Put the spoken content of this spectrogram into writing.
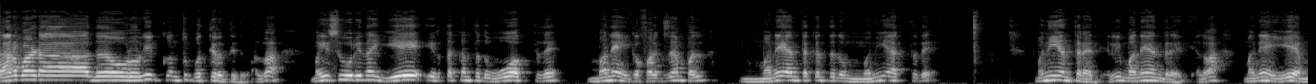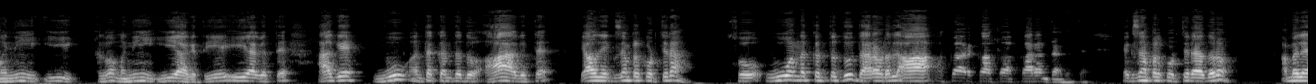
ಧಾರವಾಡದವ್ರವ್ರಿಗೆ ಅಂತೂ ಗೊತ್ತಿರುತ್ತೆ ಇದು, ಅಲ್ವಾ? ಮೈಸೂರಿನ ಎ ಇರ್ತಕ್ಕಂಥದ್ದು ಓ ಆಗ್ತದೆ, ಮನೆ, ಈಗ ಫಾರ್ ಎಕ್ಸಾಂಪಲ್ ಮನೆ ಅಂತಕ್ಕಂಥದ್ದು ಮನಿ ಆಗ್ತದೆ. ಮನಿ ಅಂತಾರೆ ಅಲ್ಲಿ ಅಲ್ಲಿ ಮನೆ ಅಂದ್ರೆ ಇಲ್ಲಿ, ಅಲ್ವಾ? ಮನೆ ಎ, ಮನಿ ಇ, ಅಲ್ವಾ? ಮನಿ ಇ ಆಗುತ್ತೆ, ಎ ಇ ಆಗುತ್ತೆ. ಹಾಗೆ ಊ ಅಂತಕ್ಕಂಥದ್ದು ಆ ಆಗುತ್ತೆ. ಯಾವ್ದು ಎಕ್ಸಾಂಪಲ್ ಕೊಡ್ತೀರಾ? ಸೊ ಹೂ ಅನ್ನಕ್ಕಂಥದ್ದು ಧಾರವಾಡದಲ್ಲಿ ಆ ಅಕಾರ ಕಾರ ಅಂತ ಆಗುತ್ತೆ. ಎಕ್ಸಾಂಪಲ್ ಕೊಡ್ತೀರಾ ಯಾವ್ದಾರು ಆಮೇಲೆ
